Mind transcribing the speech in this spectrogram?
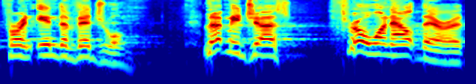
for an individual, let me just throw one out there.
